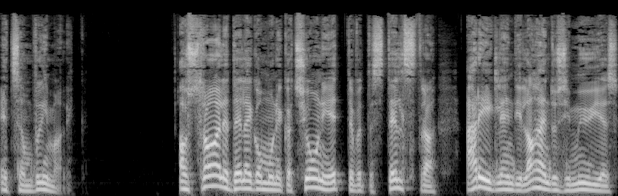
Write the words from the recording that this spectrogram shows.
et see on võimalik. Austraalia telekommunikatsiooniettevõttes Telstra ärikliendi lahendusi müües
